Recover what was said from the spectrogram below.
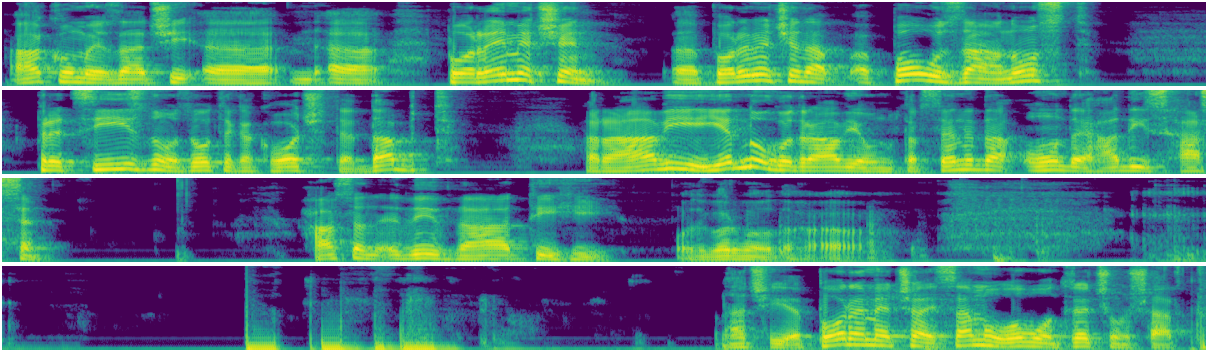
ako mu je, znači, uh, uh, poremećen E, poremećena pouzdanost, preciznost, zvolite kako hoćete, dabt, ravije, jednog od ravija unutar seneda, onda je hadis Hasan. Hasan li dhatihi. Odgovorimo od... Znači, poremećaj samo u ovom trećom šartu.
